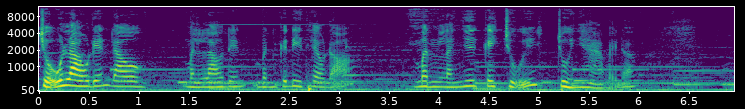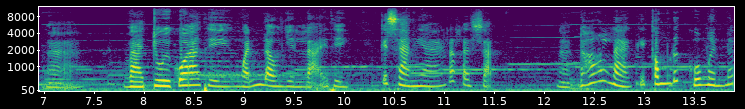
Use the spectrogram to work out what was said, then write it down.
Chủ lâu đến đâu mình lâu đến mình cứ đi theo đó. Mình là như cây chuỗi chùi nhà vậy đó à, và chùi qua thì ngoảnh đầu nhìn lại thì cái sàn nhà rất là sạch. À, đó là cái công đức của mình đó.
